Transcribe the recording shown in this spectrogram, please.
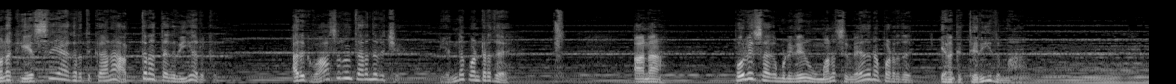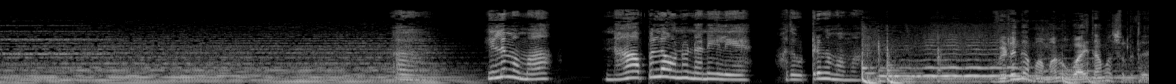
உனக்கு எஸ்ஐ ஆகிறதுக்கான அத்தனை தகுதியும் இருக்கு. அதுக்கு வாசலும் திறந்துடுச்சு. என்ன பண்றது? ஆனா போலீஸ் ஆக முடியலன்னு உன் மனசு வேதனைப்படுறது எனக்கு தெரியுதுமா இல்ல மாமா. நான் அப்பெல்லாம் ஒன்னும் நினைக்கலையே. அதை விட்டுருங்க மாமா. விடுங்க மாமான்னு வாய்தாமா சொல்லுது.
